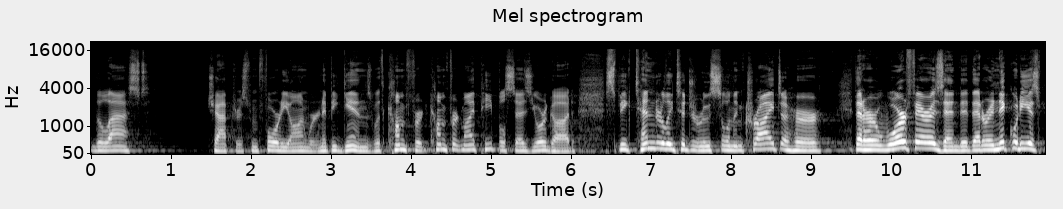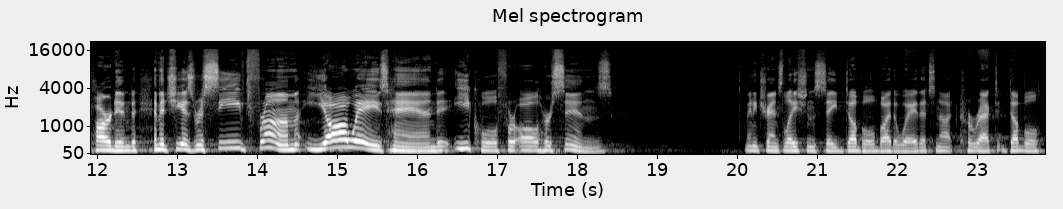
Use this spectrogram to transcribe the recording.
the last chapters from 40 onward. And it begins with Comfort, comfort my people, says your God. Speak tenderly to Jerusalem and cry to her that her warfare is ended, that her iniquity is pardoned, and that she has received from Yahweh's hand equal for all her sins. Many translations say double, by the way. That's not correct. Double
